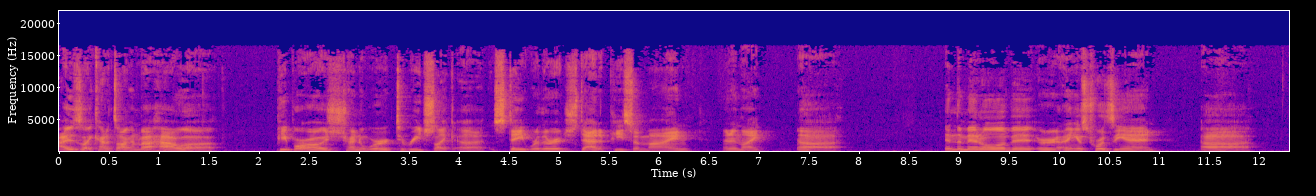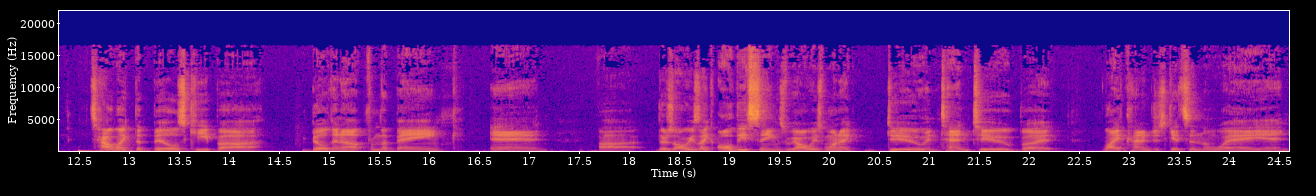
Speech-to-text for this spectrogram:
I was like kind of talking about how uh, people are always just trying to work to reach like a state where they're just at a peace of mind, and then like uh, in the middle of it, or I think it's towards the end. Uh, it's how like the bills keep uh, building up from the bank, and uh, there's always like all these things we always want to do and tend to, but life kind of just gets in the way. And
